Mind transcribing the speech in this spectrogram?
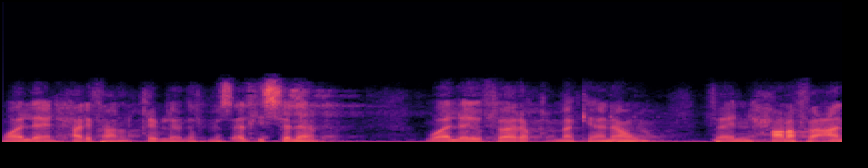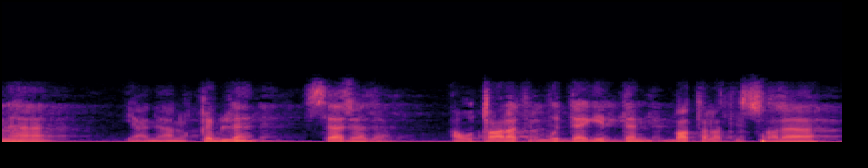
ولا ينحرف عن القبلة. ده في مسألة السلام. ولا يفارق مكانه فإن انحرف عنها يعني عن القبلة سجد أو طالت المدة جدا بطلت الصلاة.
